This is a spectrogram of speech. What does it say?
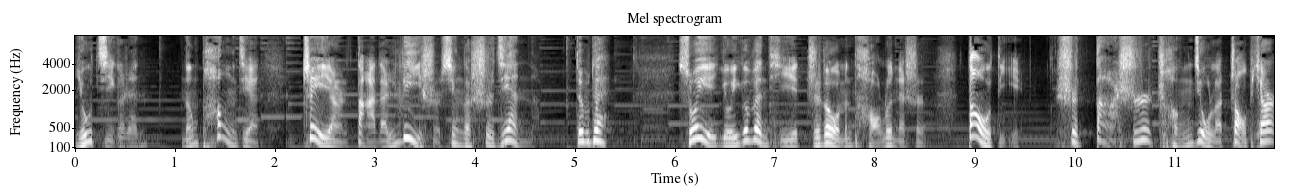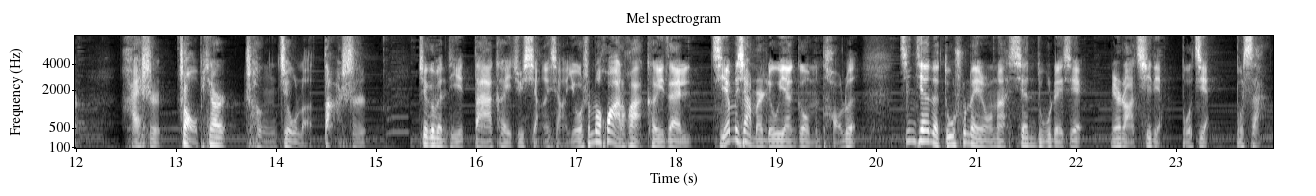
有几个人能碰见这样大的历史性的事件呢？对不对？所以有一个问题值得我们讨论的是，到底。是大师成就了照片还是照片成就了大师？这个问题大家可以去想一想。有什么话的话，可以在节目下面留言跟我们讨论。今天的读书内容呢，先读这些，明儿早七点不见不散。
